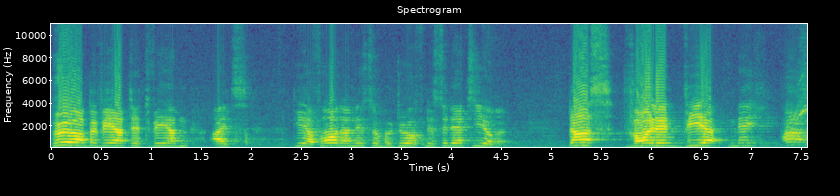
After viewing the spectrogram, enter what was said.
höher bewertet werden als die Erfordernisse und Bedürfnisse der Tiere. Das wollen wir nicht haben.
